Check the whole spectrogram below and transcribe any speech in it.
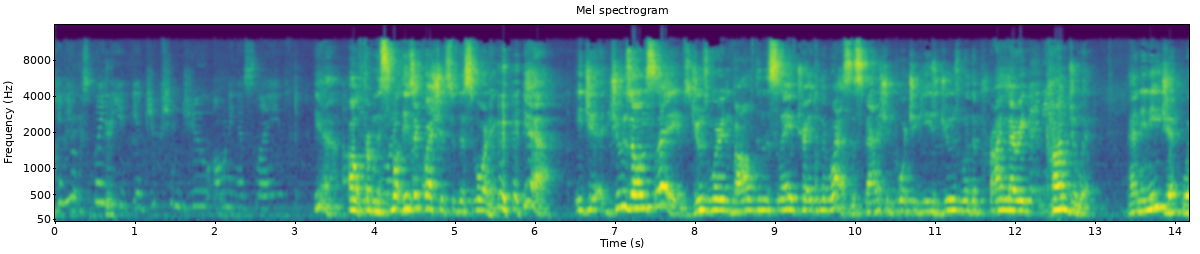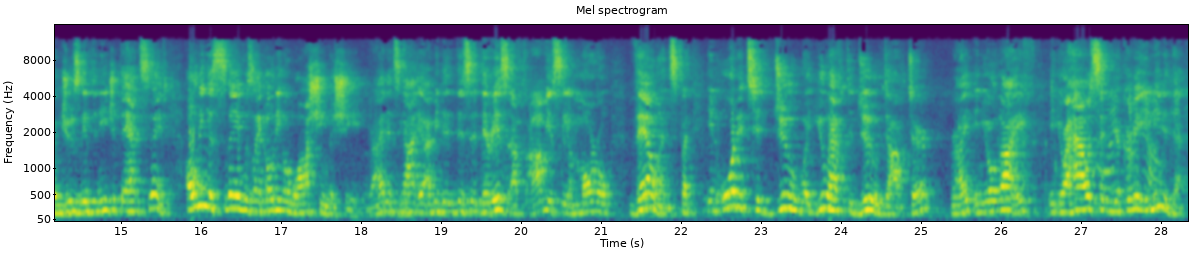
can you explain the Egyptian Jew owning a slave? Yeah. Oh, from this. mo- These are questions from this morning. Yeah. Jews owned slaves. Jews were involved in the slave trade in the West. The Spanish and Portuguese Jews were the primary conduit. And in Egypt, when Jews lived in Egypt, they had slaves. Owning a slave was like owning a washing machine, right? It's not. I mean, there's there is a, obviously a moral valence, but in order to do what you have to do, doctor, right, in your life, in your house, and your career, you needed that.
